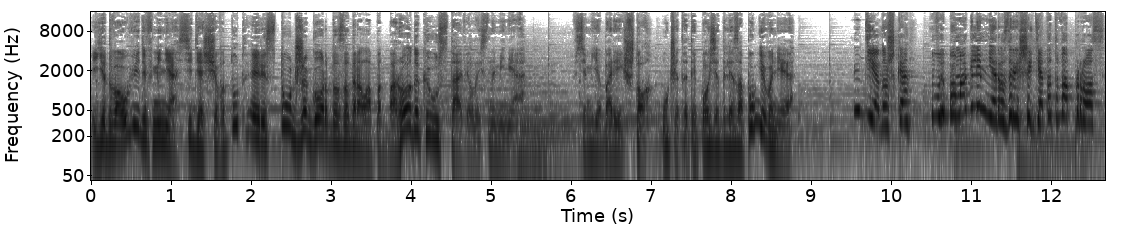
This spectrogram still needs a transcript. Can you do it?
Едва увидев меня, сидящего тут, Эрис тут же гордо задрала подбородок и уставилась на меня. В семье Борей что, учат этой позе для запугивания? Дедушка, вы помогли мне разрешить этот вопрос?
